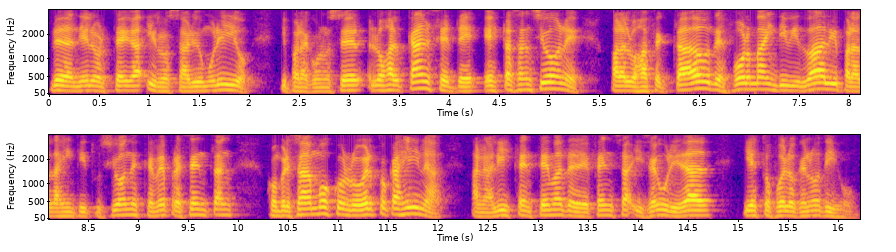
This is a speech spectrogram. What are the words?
de Daniel Ortega y Rosario Murillo. Y para conocer los alcances de estas sanciones para los afectados de forma individual y para las instituciones que representan, conversamos con Roberto Cajina, analista en temas de defensa y seguridad, y esto fue lo que nos dijo.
